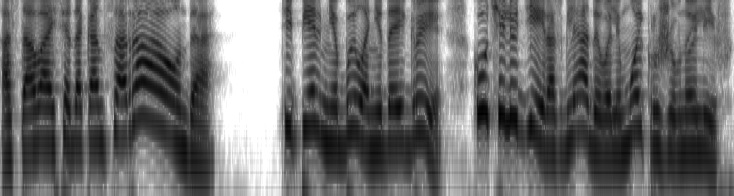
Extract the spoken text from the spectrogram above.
Оставайся до конца раунда!» Теперь мне было не до игры. Куча людей разглядывали мой кружевной лиф.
